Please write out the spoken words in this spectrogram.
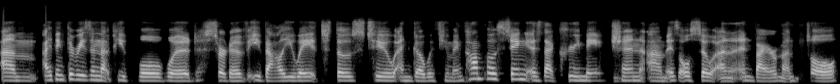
Um, I think the reason that people would sort of evaluate those two and go with human composting is that cremation um, is also an environmental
